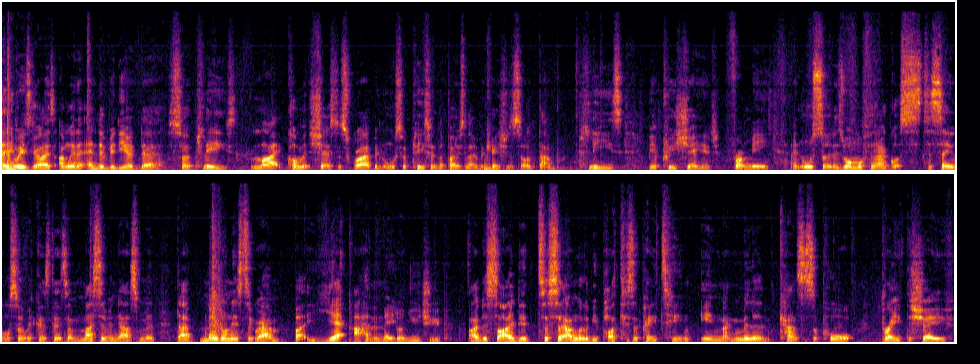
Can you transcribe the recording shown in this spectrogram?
But anyways guys, I'm going to end the video there. So please like, comment, share, subscribe and also please turn the post notifications on. that please be appreciated from me. And also, there's one more thing I got to say also because there's a massive announcement that I made on Instagram, but yet I haven't made on YouTube. I decided to say I'm going to be participating in Macmillan Cancer Support Brave the Shave.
